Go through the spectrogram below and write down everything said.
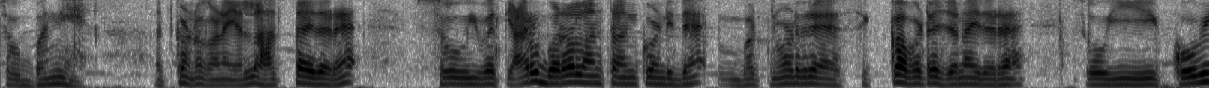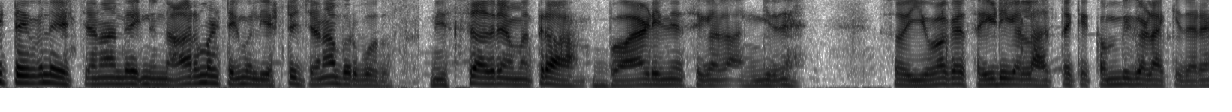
ಸೊ ಬನ್ನಿ. ಹತ್ಕೊಂಡು ಹೋಗೋಣ. ಎಲ್ಲ ಹತ್ತಾ ಇದ್ದಾರೆ. ಸೊ ಇವತ್ತು ಯಾರೂ ಬರೋಲ್ಲ ಅಂತ ಅಂದ್ಕೊಂಡಿದ್ದೆ ಬಟ್ ನೋಡಿದ್ರೆ ಸಿಕ್ಕಾಪಟ್ಟೆ ಜನ ಇದ್ದಾರೆ ಸೊ ಈ ಕೋವಿಡ್ ಟೈಮಲ್ಲಿ ಎಷ್ಟು ಜನ ಅಂದರೆ ಇನ್ನು ನಾರ್ಮಲ್ ಟೈಮಲ್ಲಿ ಎಷ್ಟು ಜನ ಬರ್ಬೋದು? ಮಿಸ್ ಆದರೆ ಮಾತ್ರ ಬಾಡಿನೇ ಸಿಗಲ್ಲ, ಹಂಗಿದೆ. ಸೊ ಇವಾಗ ಸೈಡಿಗೆಲ್ಲ ಹತ್ತಕ್ಕೆ ಕಂಬಿಗಳು ಹಾಕಿದ್ದಾರೆ.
